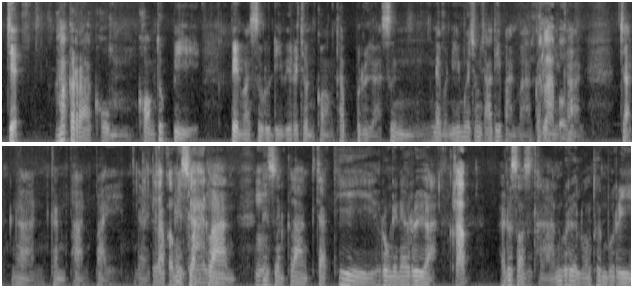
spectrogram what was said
17 มกราคมของทุกปี เป็นวันสุรดีวีรชนกองทัพเรือ ซึ่งในวันนี้เมื่อช่วงเช้าที่ผ่านมาก็ได้ครับมีผมการจัดงานกันผ่านไปนะคแล้รับวก็มีในส่วนการกลาง ในส่วนกลางจัดที่โรงเรียนในเรือครับอนุสรณ์สถานเรือหลวงธนบุรี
